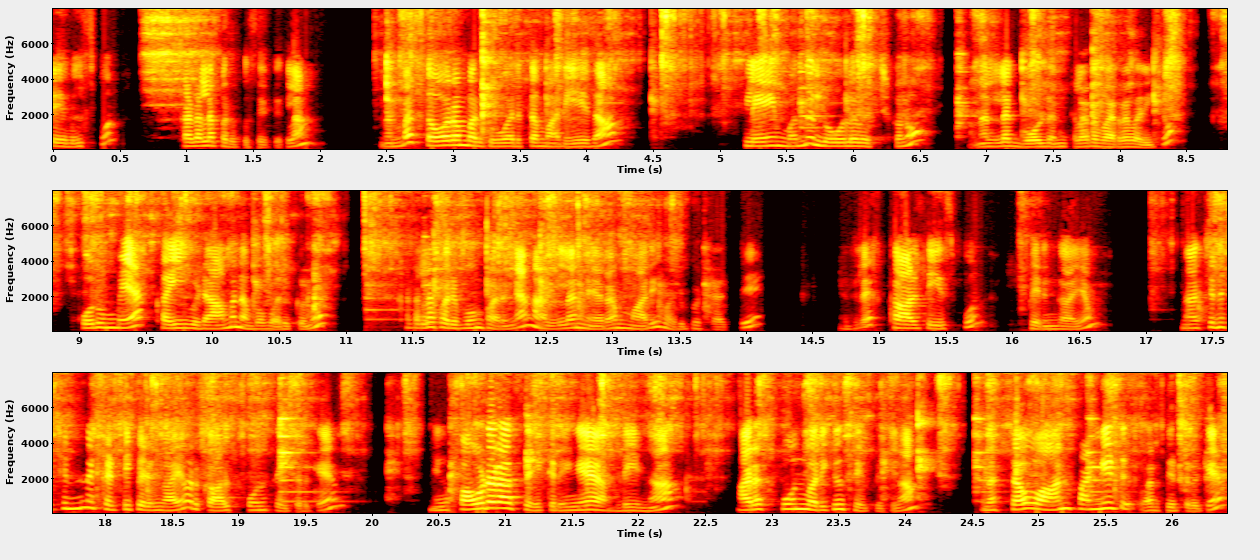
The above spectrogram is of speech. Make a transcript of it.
டேபிள் ஸ்பூன் கடலைப்பருப்பு சேர்த்துக்கலாம். நம்ம துவரம் பருப்பு வறுத்த மாதிரியே தான் ஃப்ளேம் வந்து லோவில் வச்சுக்கணும். நல்ல கோல்டன் கலர் வர்ற வரைக்கும் பொறுமையாக கை விடாமல் நம்ம வறுக்கணும். கடலைப்பருப்பும் பாருங்கள் நல்லா நிறம் மாதிரி வறுபட்டாச்சு. இதில் கால் டீஸ்பூன் பெருங்காயம். நான் சின்ன சின்ன கட்டி பெருங்காயம் ஒரு கால் ஸ்பூன் சேர்த்துருக்கேன். நீங்கள் பவுடராக சேர்க்குறீங்க அப்படின்னா அரை ஸ்பூன் வரைக்கும் சேர்த்துக்கலாம். நான் ஸ்டவ் ஆன் பண்ணிட்டு வறுத்துட்டு இருக்கேன்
